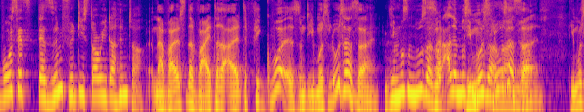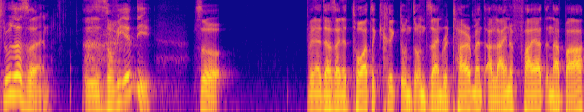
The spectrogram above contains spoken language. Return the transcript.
wo ist jetzt der Sinn für die Story dahinter? Na, weil es eine weitere alte Figur ist und die muss Loser sein. Die muss ein Loser sein. Alle müssen die muss Loser, Loser sein. sein. Die muss Loser sein. So wie Indy. So. Wenn er da seine Torte kriegt und, und sein Retirement alleine feiert in der Bar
